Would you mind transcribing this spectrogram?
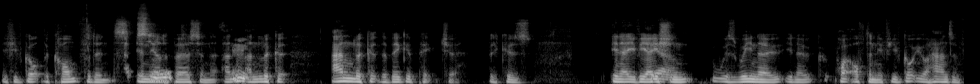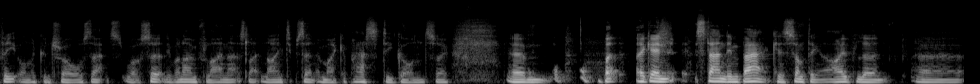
If you've got the confidence Absolutely. in the other person and, and look at and look at the bigger picture, because in aviation, yeah. as we know, you know, quite often if you've got your hands and feet on the controls, that's well, certainly when I'm flying, that's like ninety percent of my capacity gone. So, um, but again, standing back is something that I've learned uh,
